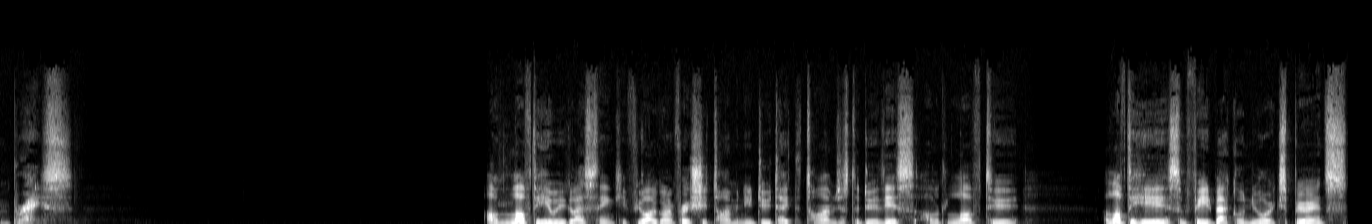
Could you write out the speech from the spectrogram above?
embrace. I would love to hear what you guys think. If you are going for a shit time and you do take the time just to do this, I would love to I'd love to hear some feedback on your experience.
